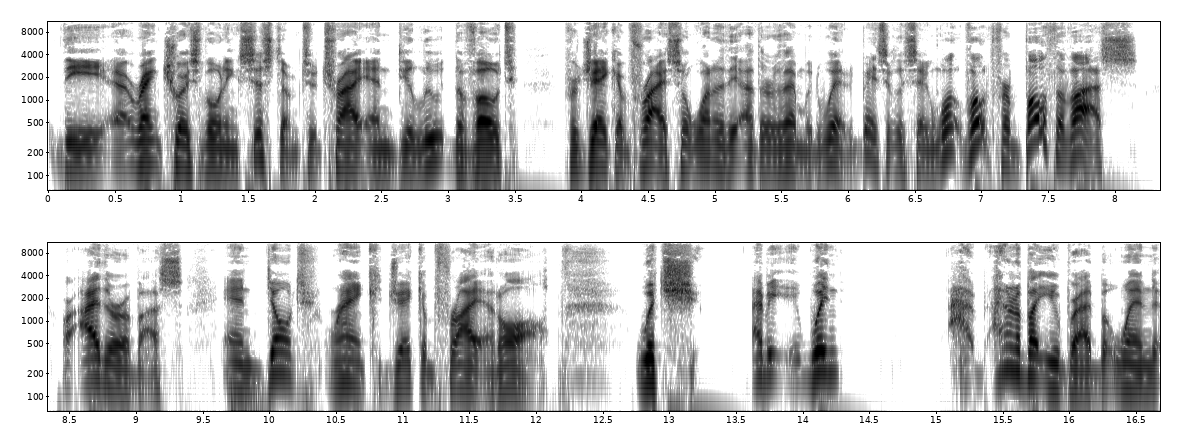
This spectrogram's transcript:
the uh, ranked choice voting system to try and dilute the vote for Jacob Fry, so one or the other of them would win. Basically saying, vote for both of us or either of us, and don't rank Jacob Fry at all. Which, I mean, when I, I don't know about you, Brad, but when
